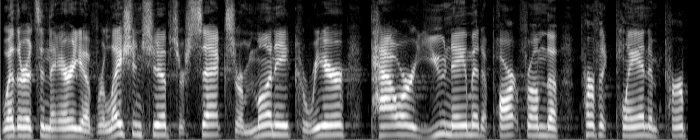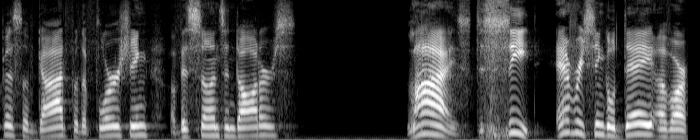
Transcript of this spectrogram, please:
whether it's in the area of relationships or sex or money, career, power, you name it, apart from the perfect plan and purpose of God for the flourishing of his sons and daughters. Lies, deceit, every single day of our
